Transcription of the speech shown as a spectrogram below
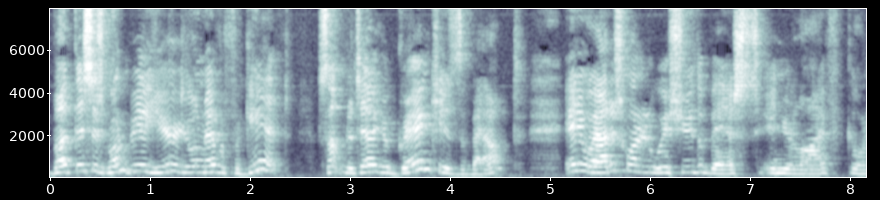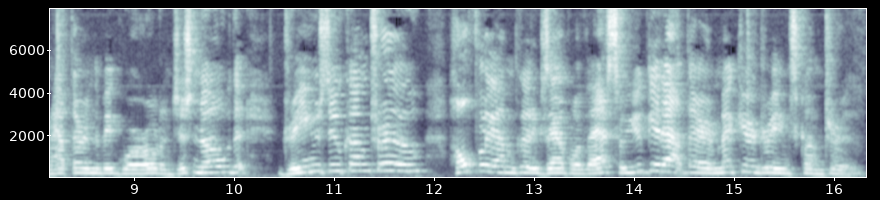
But this is going to be a year you'll never forget, something to tell your grandkids about. Anyway, I just wanted to wish you the best in your life, going out there in the big world, and just know that dreams do come true. Hopefully, I'm a good example of that, so you get out there and make your dreams come true.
